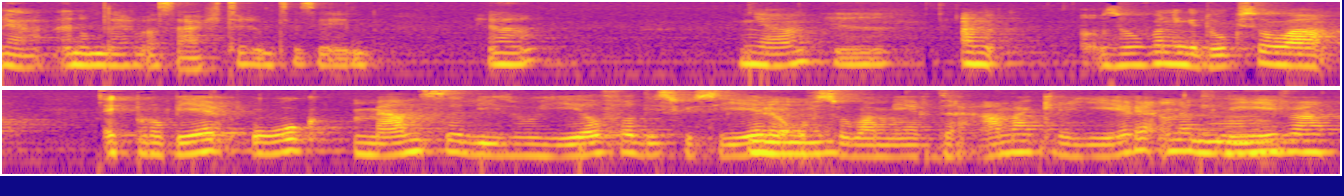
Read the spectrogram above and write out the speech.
ja, en om daar wat zachter in te zijn. Ja, Ja, ja. en zo vind ik het ook zo wat... Ik probeer ook mensen die zo heel veel discussiëren Mhm. of zo wat meer drama creëren in het Ja. leven,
